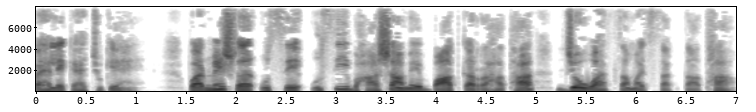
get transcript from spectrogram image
पहले कह चुके हैं। परमेश्वर उससे उसी भाषा में बात कर रहा था जो वह समझ सकता था।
